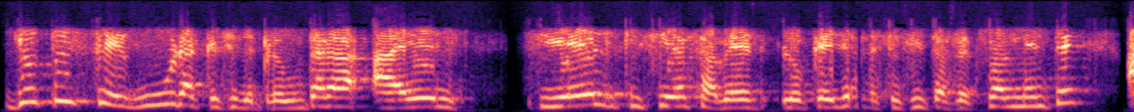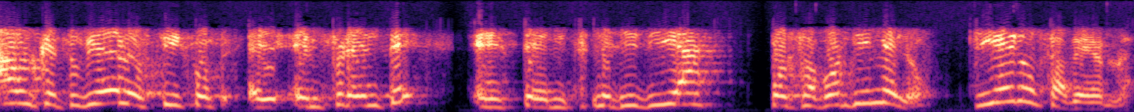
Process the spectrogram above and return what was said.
Yo estoy segura que si le preguntara a él si él quisiera saber lo que ella necesita sexualmente, aunque tuviera los hijos eh, enfrente, este, le diría, por favor dímelo, quiero saberlo.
